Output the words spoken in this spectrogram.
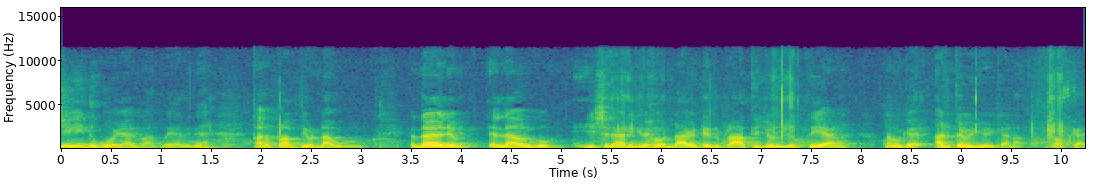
ചെയ്തു പോയാൽ മാത്രമേ അതിന് ഫലപ്രാപ്തി ഉണ്ടാവുകയുള്ളൂ എന്തായാലും എല്ലാവർക്കും ഈശ്വരാനുഗ്രഹം ഉണ്ടാകട്ടെ എന്ന് പ്രാർത്ഥിച്ചുകൊണ്ട് നിർത്തുകയാണ്. നമുക്ക് അടുത്ത വീഡിയോയിൽ കാണാം. നമസ്കാരം.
